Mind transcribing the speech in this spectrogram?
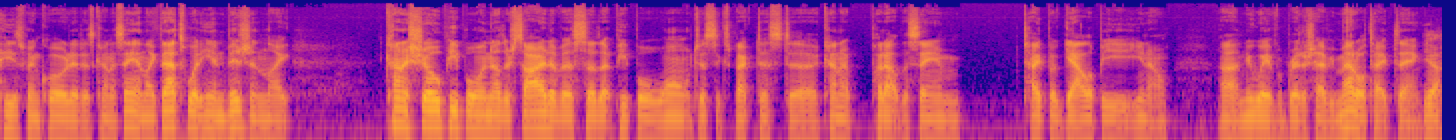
he's been quoted as kind of saying. Like, that's what he envisioned. Like, kind of show people another side of us so that people won't just expect us to kind of put out the same type of gallopy, you know, uh, new wave of British heavy metal type thing. Yeah.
